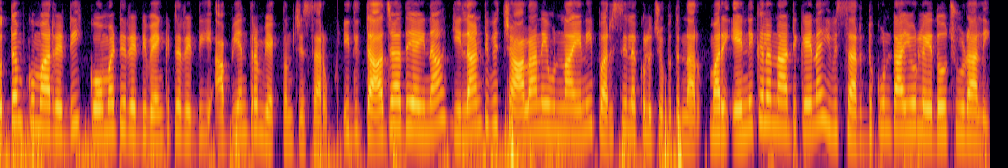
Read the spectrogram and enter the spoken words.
ఉత్తమ్ కుమార్ రెడ్డి కోమటిరెడ్డి వెంకటరెడ్డి అభ్యంతరం వ్యక్తం చేశారు. ఇది తాజాదే అయినా ఇలాంటివి చాలానే ఉన్నాయని పరిశీలకులు చెబుతున్నారు. మరి ఎన్నికల నాటికైనా ఇవి సర్దుకుంటాయో లేదో చూడాలి.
